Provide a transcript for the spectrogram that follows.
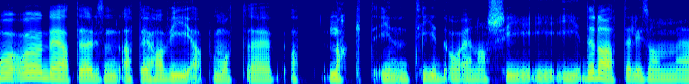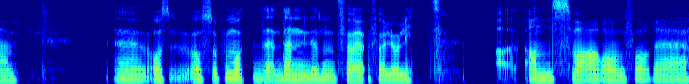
Og, og det at, det liksom, at det har via på en måte at, lagt inn tid og energi i, i det, da, at det liksom eh, eh, også, også på en måte den- liksom føler jo litt ansvar overfor eh,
